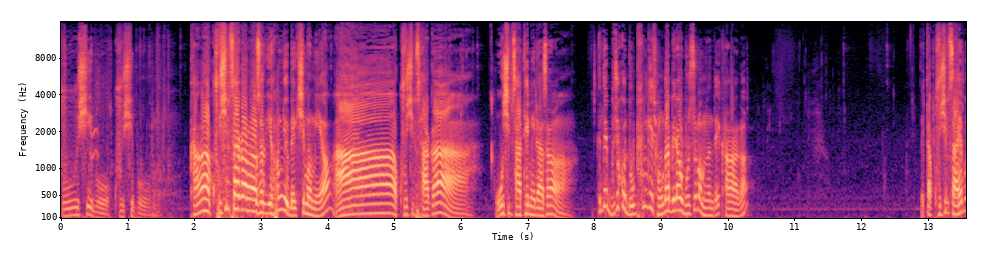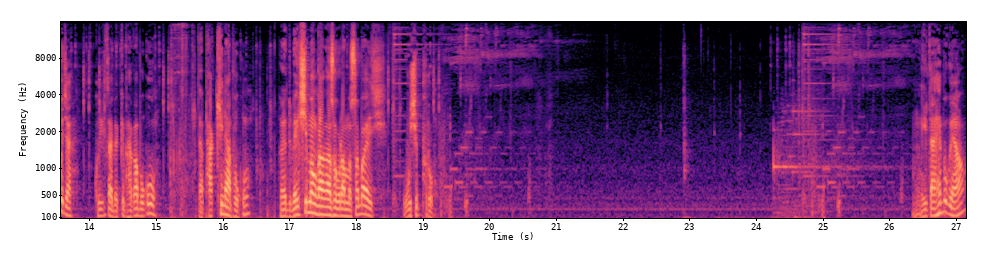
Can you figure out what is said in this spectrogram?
95 95 강화 94 강화석이 확률 맥시멈이요? 아 94가 54템이라서. 근데 무조건 높은 게 정답이라고 볼 수는 없는데 강화가? 일단 94 해보자. 94 몇 개 박아보고 일단 바퀴나 보고. 그래도 맥시멈 강화석으로 한번 써봐야지. 50% 음, 일단 해보고요.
